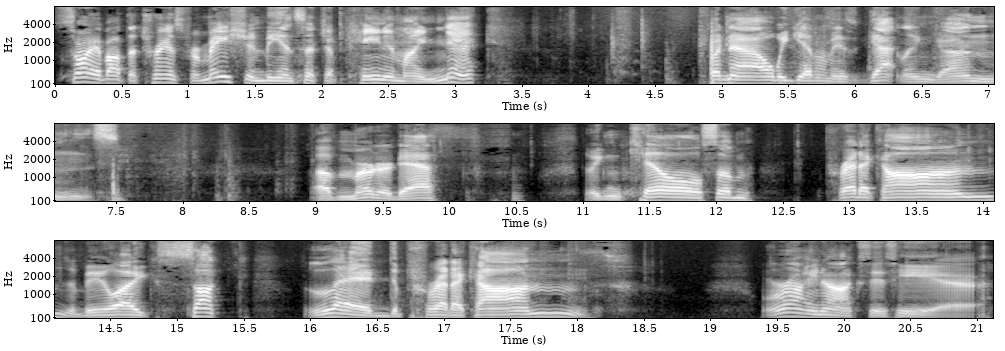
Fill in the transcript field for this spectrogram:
Sorry about the transformation being such a pain in my neck. But now we give him his Gatling guns of murder death. So we can kill some Predacons to be like, suck lead, Predacons. Rhinox is here.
